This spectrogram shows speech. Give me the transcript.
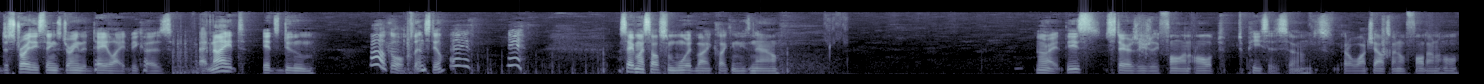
destroy these things during the daylight because at night it's doom. Oh, cool. Flint steel. Hey, eh. I'll save myself some wood by collecting these now. Alright, these stairs are usually falling all up to pieces, so I've just gotta watch out so I don't fall down a hole.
